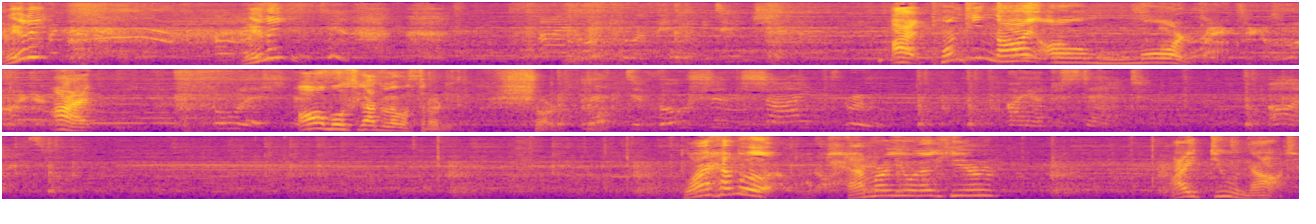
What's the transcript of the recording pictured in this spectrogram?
Really? Really? Alright, 29 on more. Alright, almost got to level 30. On. Let devotion shine through. I understand. On it. Do I have a hammer unit here? I do not.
